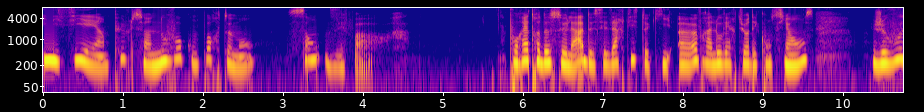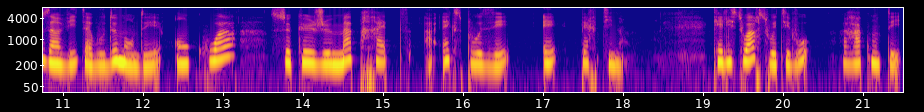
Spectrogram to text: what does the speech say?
initie et impulse un nouveau comportement sans effort. Pour être de cela, de ces artistes qui œuvrent à l'ouverture des consciences, je vous invite à vous demander en quoi ce que je m'apprête à exposer est pertinent. Quelle histoire souhaitez-vous raconter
